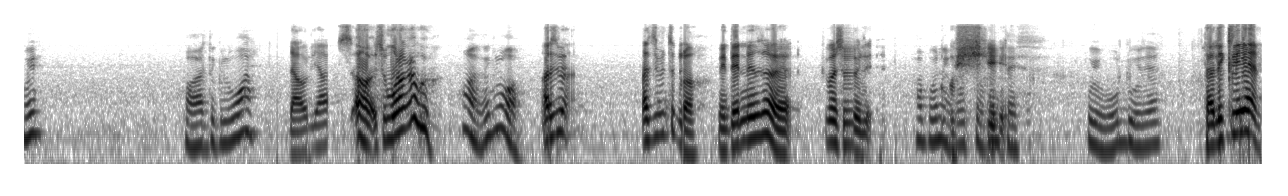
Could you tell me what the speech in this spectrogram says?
Weh. Apa tu keluar? Dah lihat. Oh, semua orang apa? Ha, tu keluar. Azim Azim betul lah. Maintenance lah. Pergi masuk balik. Apa ni? Oh, shit. contest. Ui, bodoh saya. Tak boleh clear kan?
